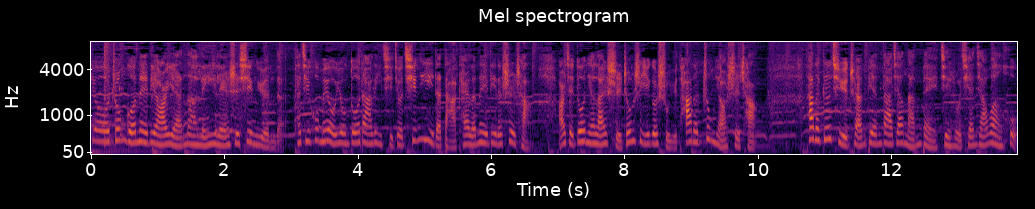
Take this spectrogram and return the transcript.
就中国内地而言呢，林忆莲是幸运的，她几乎没有用多大力气就轻易地打开了内地的市场，而且多年来始终是一个属于她的重要市场。她的歌曲传遍大江南北，进入千家万户，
